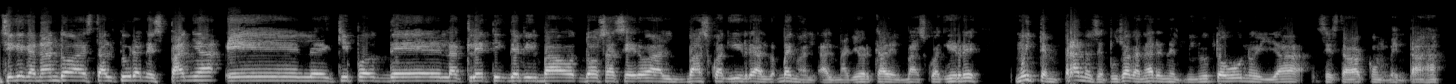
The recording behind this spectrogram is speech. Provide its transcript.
Sigue ganando a esta altura en España el equipo del Athletic de Bilbao 2 a 0 al Vasco Aguirre, bueno, al, Mallorca del Vasco Aguirre. Muy temprano se puso a ganar en el minuto uno y ya se estaba con ventaja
